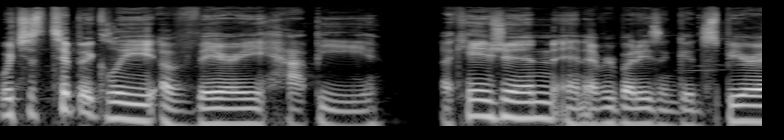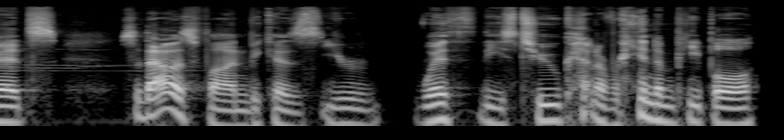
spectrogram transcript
which is typically a very happy occasion and everybody's in good spirits. So that was fun because you're with these two kind of random people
